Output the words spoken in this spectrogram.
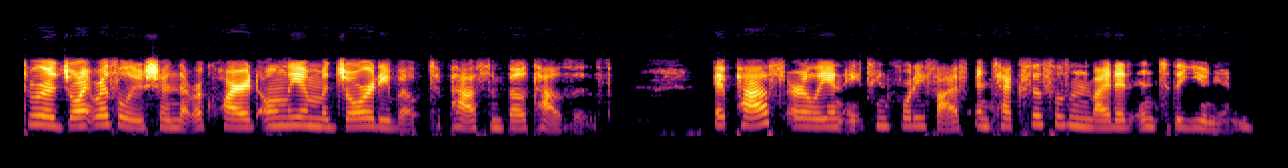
through a joint resolution that required only a majority vote to pass in both houses. It passed early in 1845, and Texas was invited into the Union.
